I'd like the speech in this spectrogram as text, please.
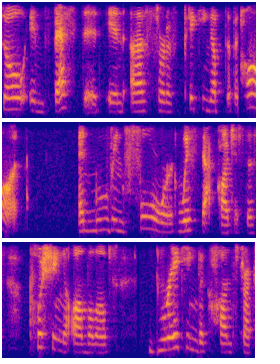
so invested in us sort of picking up the baton and moving forward with that consciousness, pushing the envelopes, breaking the construct,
